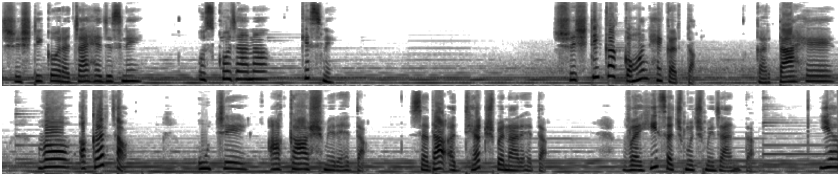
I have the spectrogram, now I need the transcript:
सृष्टि को रचा है जिसने, उसको जाना किसने? सृष्टि का कौन है करता? करता है वह अकर्ता। ऊँचे आकाश में रहता, सदा अध्यक्ष बना रहता, वही सचमुच में जानता, या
